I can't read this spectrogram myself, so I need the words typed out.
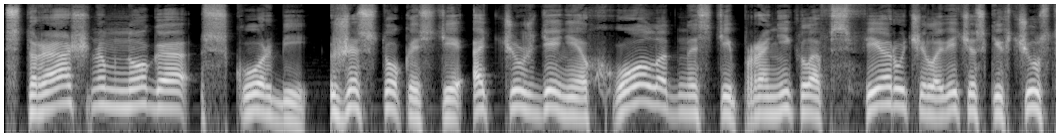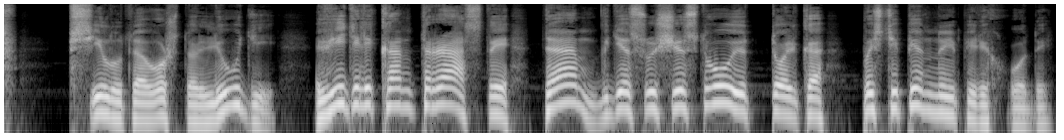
Страшно много скорби, жестокости, отчуждения, холодности проникло в сферу человеческих чувств в силу того, что люди видели контрасты там, где существуют только постепенные переходы.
